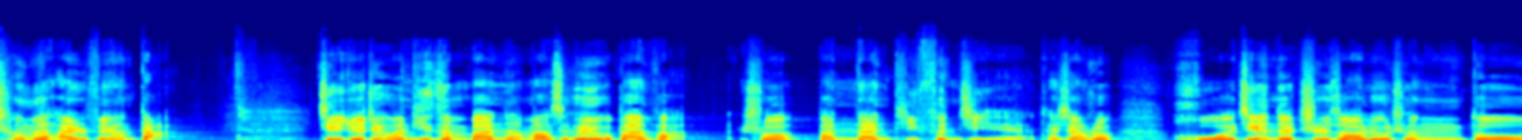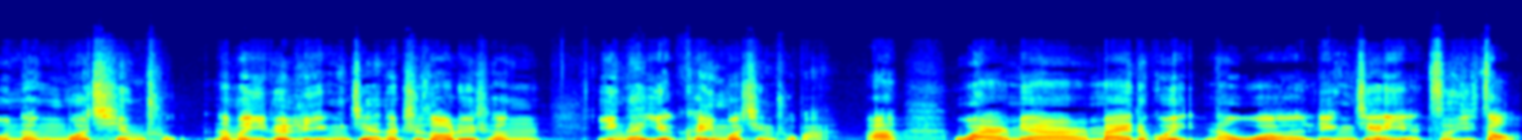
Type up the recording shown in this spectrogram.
成本还是非常大。解决这个问题怎么办呢？马斯克有个办法，说把难题分解，他想说火箭的制造流程都能摸清楚，那么一个零件的制造流程应该也可以摸清楚吧？啊，外面卖的贵，那我零件也自己造。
